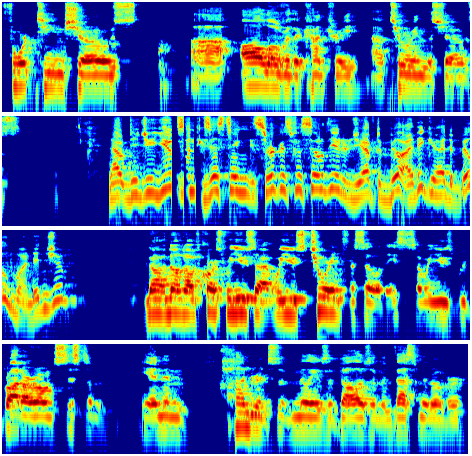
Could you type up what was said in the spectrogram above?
14 shows uh, all over the country, uh, touring the shows. Now, did you use an existing circus facility, or did you have to build? I think you had to build one, didn't you? No, no, no. Of course, we use uh, we use touring facilities. So we use we brought our own system in, and hundreds of millions of dollars of investment over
